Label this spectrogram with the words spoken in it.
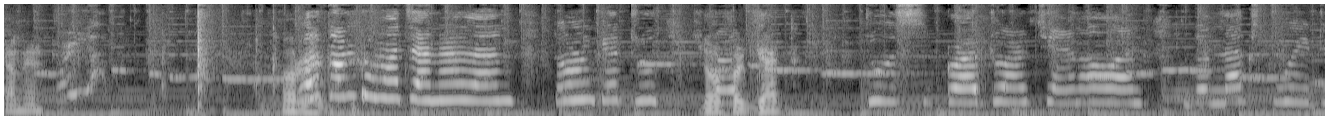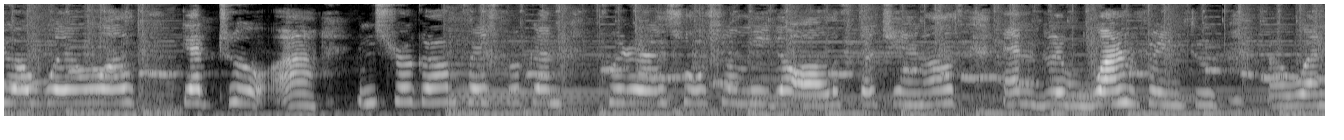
come here? All right. Welcome to my channel and don't get to Don't forget. to subscribe to our channel and the next video we will get to uh, Instagram, Facebook and Twitter and social media, all of the channels. And the one thing to uh, when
